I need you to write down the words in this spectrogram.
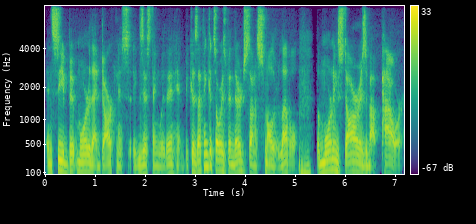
and see a bit more of that darkness existing within him. Because I think it's always been there just on a smaller level. Mm-hmm. The Morning Star is about power.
